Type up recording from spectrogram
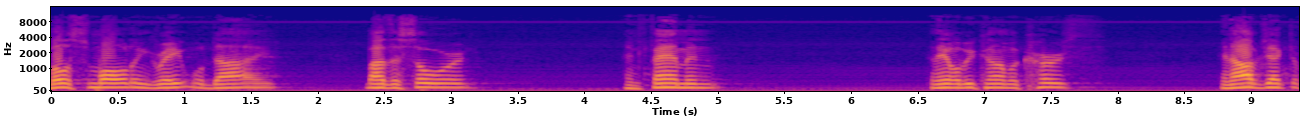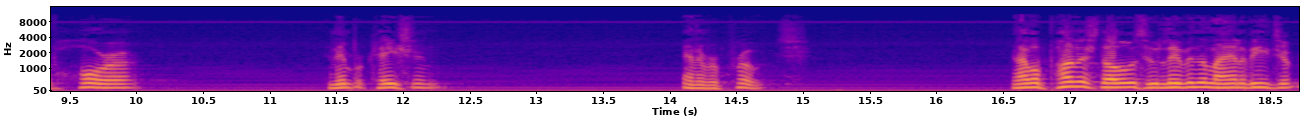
Both small and great will die by the sword and famine, and they will become a curse, an object of horror, an imprecation, and a reproach. And I will punish those who live in the land of Egypt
